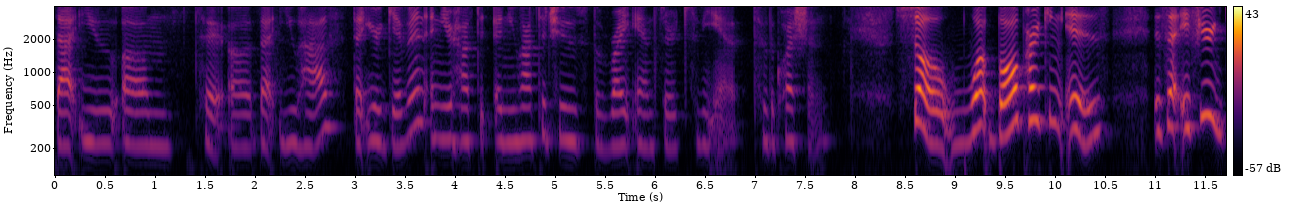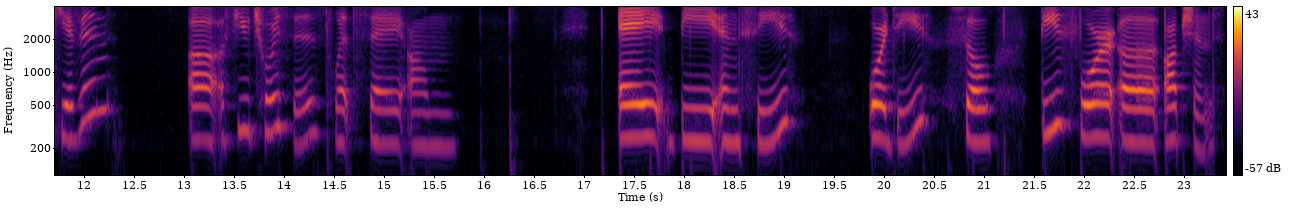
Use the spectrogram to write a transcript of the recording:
that you um to uh, that you have that you're given and you have to and you have to choose the right answer to the an- to the question. So, what ballparking is is that if you're given uh, a few choices, let's say um a, B, and C, or D. So these four uh, options.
